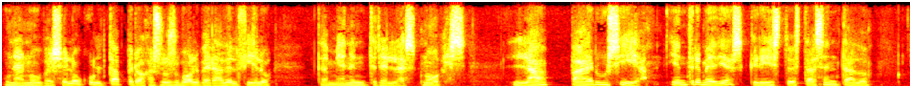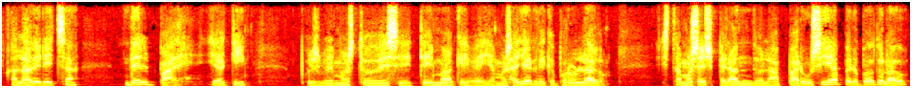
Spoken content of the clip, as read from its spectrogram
una nube se lo oculta, pero Jesús volverá del cielo también entre las nubes. La parusía. Y entre medias, Cristo está sentado a la derecha del Padre. Y aquí, pues vemos todo ese tema que veíamos ayer, de que por un lado estamos esperando la parusía, pero por otro lado,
